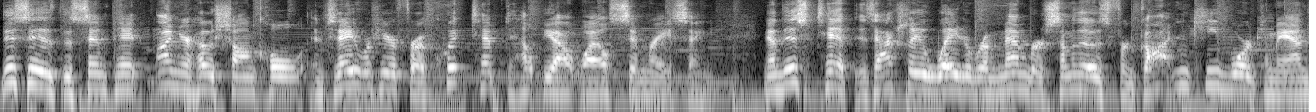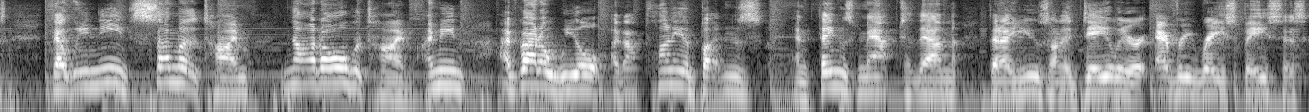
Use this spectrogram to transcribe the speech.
This is The Simpit. I'm your host, Shaun Cole, and today we're here for a quick tip to help you out while sim racing. Now, this tip is actually a way to remember some of those forgotten keyboard commands that we need some of the time, not all the time. I mean, I've got a wheel, I've got plenty of buttons and things mapped to them that I use on a daily or every race basis.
